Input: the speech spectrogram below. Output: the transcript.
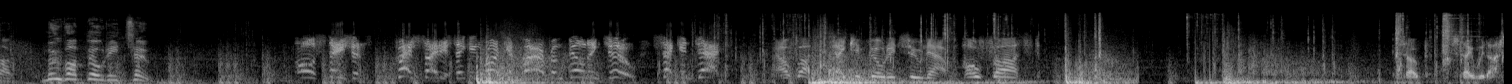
Bravo, move on building two. All stations! Crash site is taking rocket fire from building two! Second deck! Alpha, taking building two now. Hold fast. Soap, stay with us.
